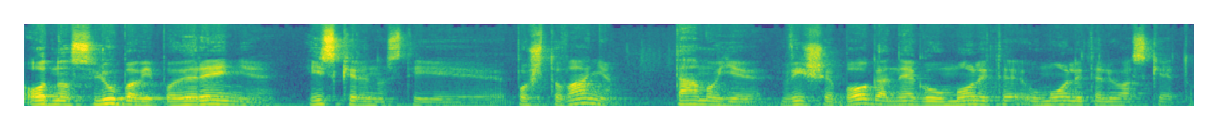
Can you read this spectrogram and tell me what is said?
odnos ljubavi, povjerenje, iskrenosti, poštovanja, tamo je više Boga nego u, molite, u molitelju asketu.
